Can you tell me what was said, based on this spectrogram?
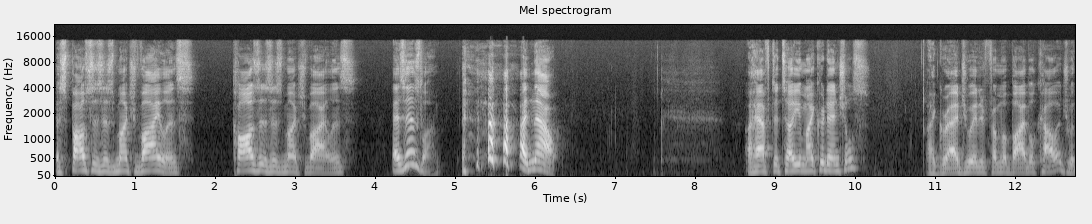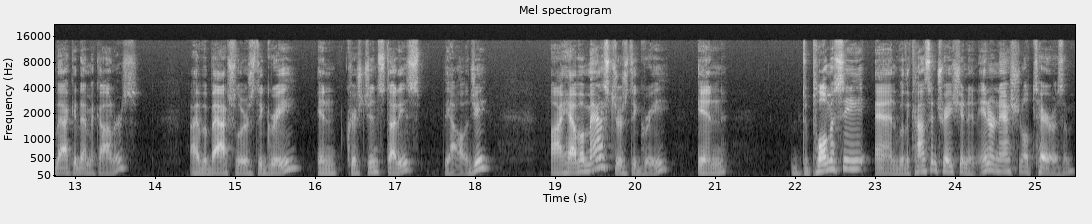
espouses as much violence, causes as much violence as Islam. now, I have to tell you my credentials. I graduated from a Bible college with academic honors. I have a bachelor's degree in Christian studies, theology. I have a master's degree in diplomacy and with a concentration in international terrorism.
